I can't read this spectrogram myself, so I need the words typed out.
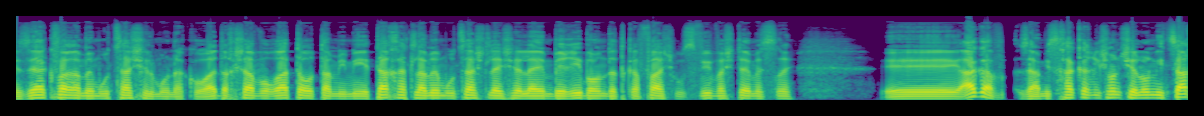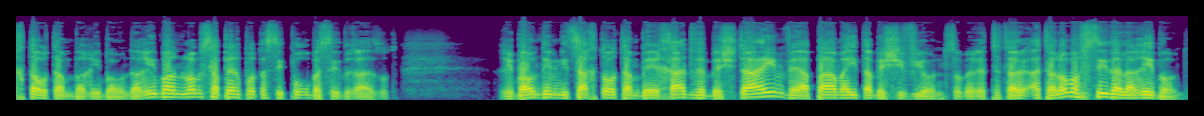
זה כבר הממוצע של מונקו. עד עכשיו הורדת אותם אם היא תחת לממוצע שלהם בריבאונד התקפה, שהוא סביב ה-12. אה, אגב, זה המשחק הראשון שלא ניצחת אותם בריבאונד. הריבאונד לא מספר פה את הסיפור בסדרה הזאת. ריבאונדים ניצחת אותם באחד ובשתיים, והפעם היית בשוויון. זאת אומרת, אתה, אתה לא מפסיד על הריבאונד.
